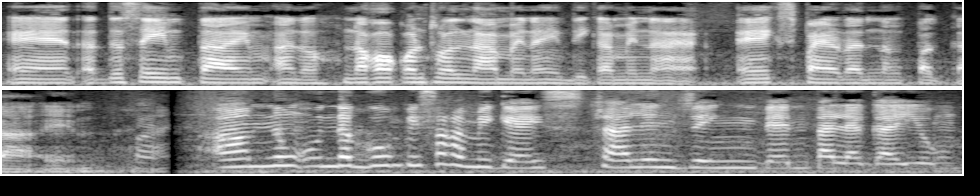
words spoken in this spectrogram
And at the same time, ano, nakokontrol namin na hindi kami na expirean ng pagkain. Um, nung nag-uumpisa kami guys, challenging din talaga yung,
